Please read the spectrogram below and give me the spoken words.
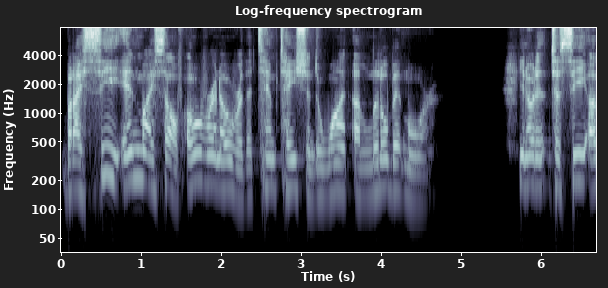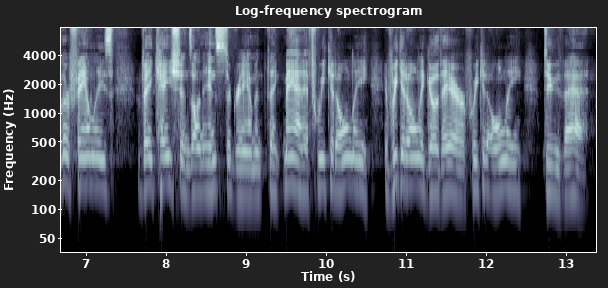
but I see in myself over and over the temptation to want a little bit more. You know, to, to see other families' vacations on Instagram and think, man, if we could only, if we could only go there, if we could only do that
